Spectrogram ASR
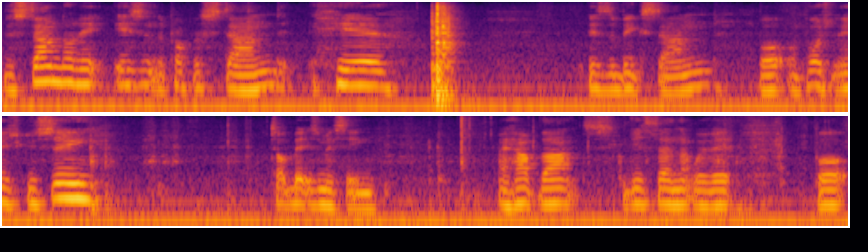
The stand on it isn't the proper stand. Here is the big stand, but unfortunately, as you can see, top bit is missing. I have that, I did send that with it, but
